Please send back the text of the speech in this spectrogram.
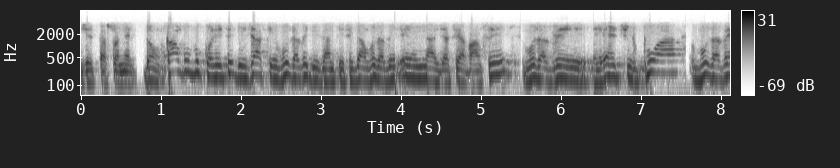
gestationnel. Donc, quand vous vous connaissez déjà que vous avez des antécédents, vous avez un âge assez avancé, vous avez un surpoids, vous avez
